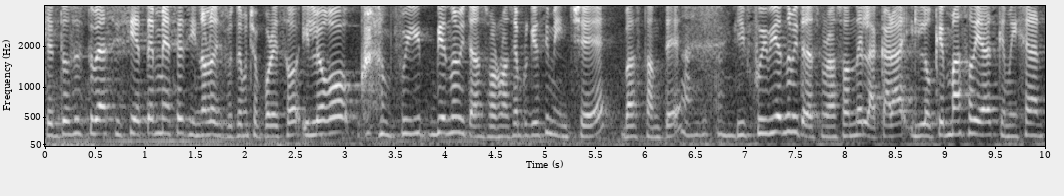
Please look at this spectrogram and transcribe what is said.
Entonces estuve así siete meses y no lo disfruté mucho por eso. Y luego fui viendo mi transformación, porque yo sí me hinché bastante. Ay, y fui viendo mi transformación de la cara. Y lo que más odiaba es que me dijeran,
